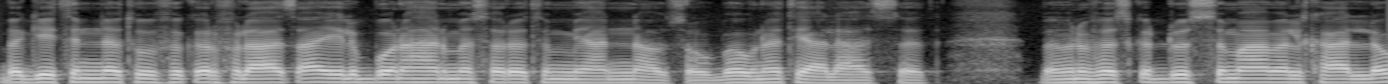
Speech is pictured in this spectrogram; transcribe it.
በጌትነቱ ፍቅር ፍላጻ የልቦናህን መሰረትም ያናውፀው በእውነት ያለ ሐሰት በመንፈስ ቅዱስ ስም አመልካለሁ።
